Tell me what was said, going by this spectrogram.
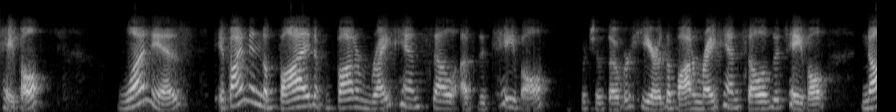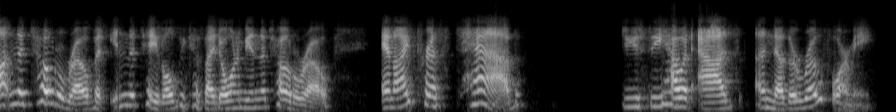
table. One is if I'm in the bottom, right-hand cell of the table, which is over here, the bottom right-hand cell of the table, not in the total row, but in the table because I don't want to be in the total row, and I press tab, do you see how it adds another row for me?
